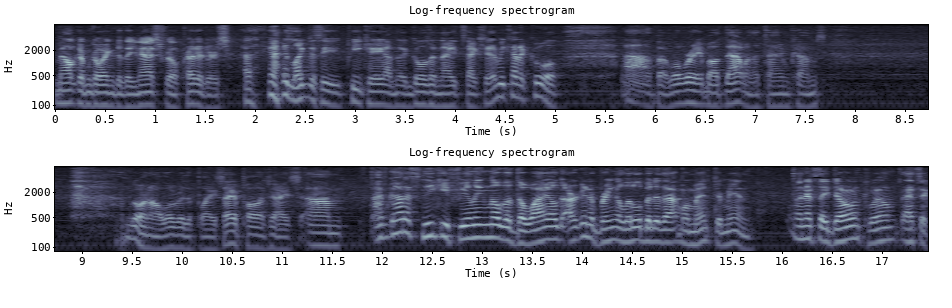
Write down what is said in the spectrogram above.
Malcolm going to the Nashville Predators. I'd like to see PK on the Golden Knights, actually. That'd be kind of cool. Uh, but we'll worry about that when the time comes. I'm going all over the place. I apologize. Um, I've got a sneaky feeling, though, that the Wild are going to bring a little bit of that momentum in. And if they don't, well, that's a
